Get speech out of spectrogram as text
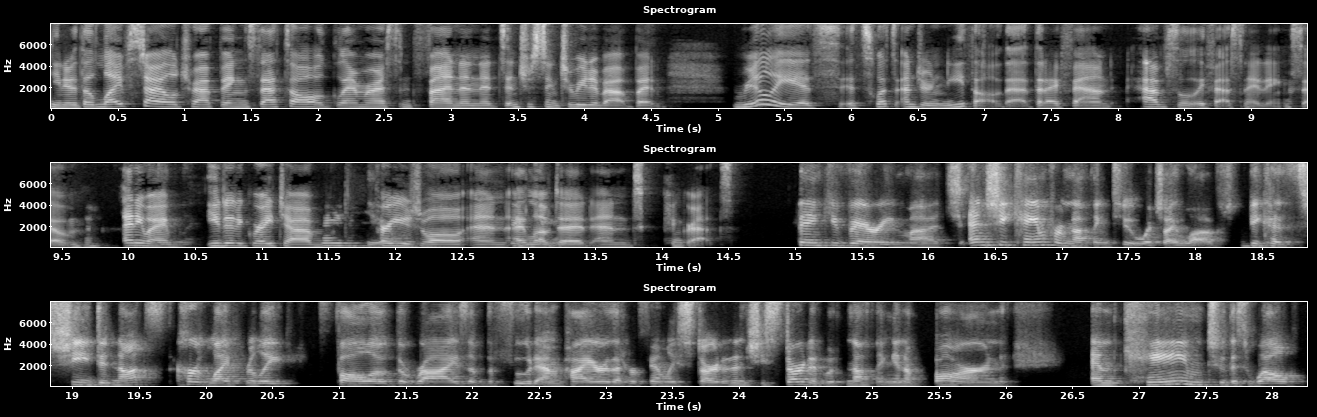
you know, the lifestyle trappings, that's all glamorous and fun and it's interesting to read about. But really it's it's what's underneath all of that that I found absolutely fascinating. So anyway, you did a great job per usual and Thank I loved you. it and congrats. Thank you very much. And she came from nothing too, which I loved because she did not her life really followed the rise of the food empire that her family started and she started with nothing in a barn and came to this wealth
